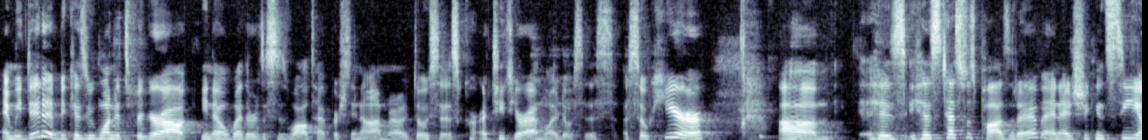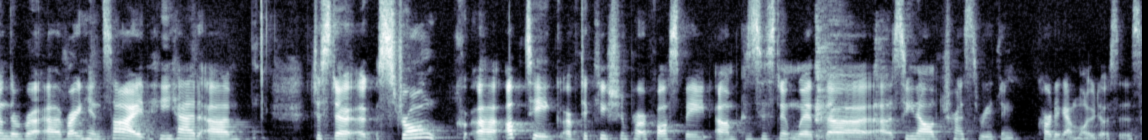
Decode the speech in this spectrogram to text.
And we did it because we wanted to figure out, you know, whether this is wild type or senile amyloidosis, or TTR amyloidosis. So here, um, his his test was positive, and as you can see on the uh, right-hand side, he had um, just a, a strong uh, uptake of technetium pyrophosphate um, consistent with uh, uh, senile transthyretin cardiac amyloidosis.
